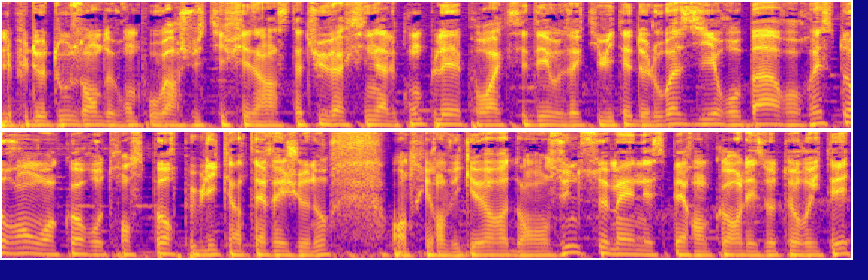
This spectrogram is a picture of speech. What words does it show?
Les plus de 12 ans devront pouvoir justifier d'un statut vaccinal complet pour accéder aux activités de loisirs, aux bars, aux restaurants ou encore aux transports publics interrégionaux. Entrée en vigueur dans une semaine, espèrent encore les autorités.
